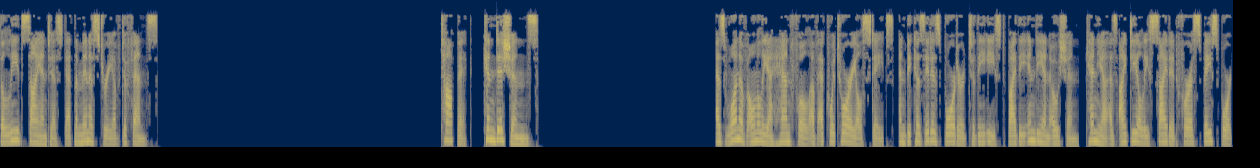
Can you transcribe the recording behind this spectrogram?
the lead scientist at the Ministry of Defense. Topic: Conditions As one of only a handful of equatorial states, and because it is bordered to the east by the Indian Ocean, Kenya is ideally sited for a spaceport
